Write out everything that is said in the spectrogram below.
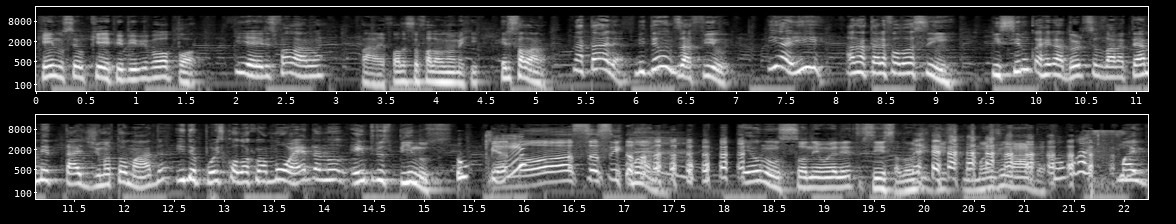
quem não sei o que, pipipipopó. E aí eles falaram, para, fala se eu falar o nome aqui. Eles falaram: "Natália, me dê um desafio". E aí, a Natália falou assim: Insira um carregador de celular até a metade de uma tomada e depois coloque uma moeda no- entre os pinos. O quê? Minha nossa senhora. Mano, eu não sou nenhum eletricista, longe disso, não manjo nada. Como assim? Mas,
